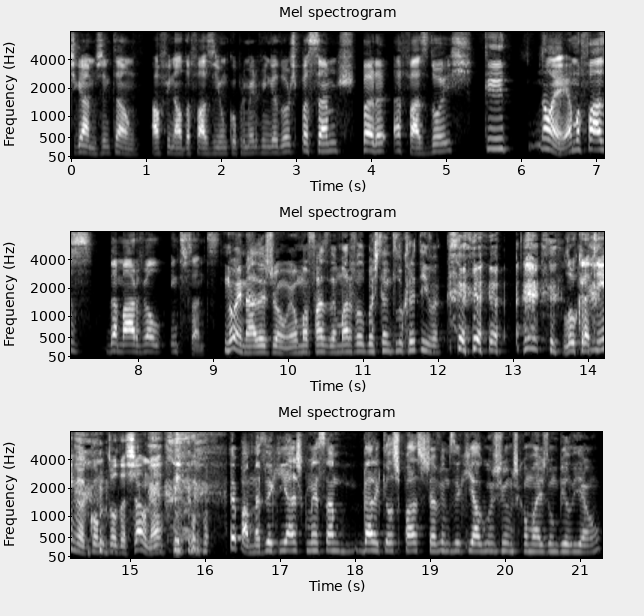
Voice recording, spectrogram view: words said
Chegamos então ao final da fase 1 com o primeiro Vingadores, passamos para a fase 2, que não é, é uma fase da Marvel interessante. Não é nada, João. É uma fase da Marvel bastante lucrativa. Lucrativa, como todas são, né? Epá, mas aqui acho que começa a dar aqueles passos. Já vimos aqui alguns filmes com mais de um bilhão.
